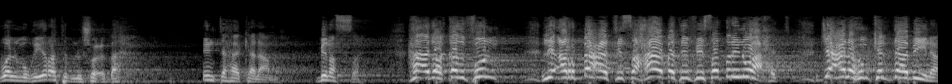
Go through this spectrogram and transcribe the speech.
والمغيرة بن شعبة. انتهى كلامه بنصه. هذا قذف لأربعة صحابة في سطر واحد. جعلهم كذابين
